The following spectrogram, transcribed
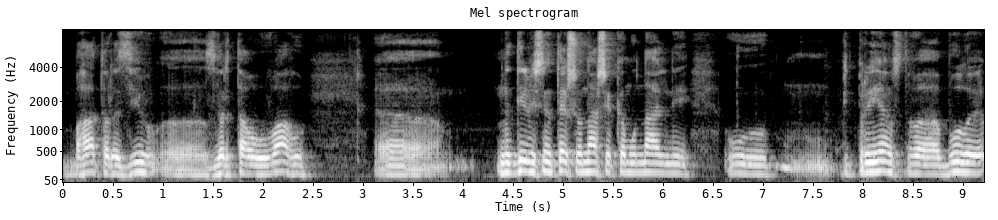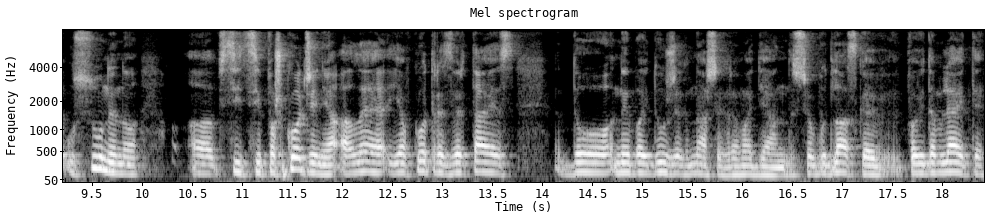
багато разів е, звертав увагу. Не дивлячись на те, що наші комунальні підприємства були усунено всі ці пошкодження, але я вкотре звертаюсь до небайдужих наших громадян, що, будь ласка, повідомляйте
